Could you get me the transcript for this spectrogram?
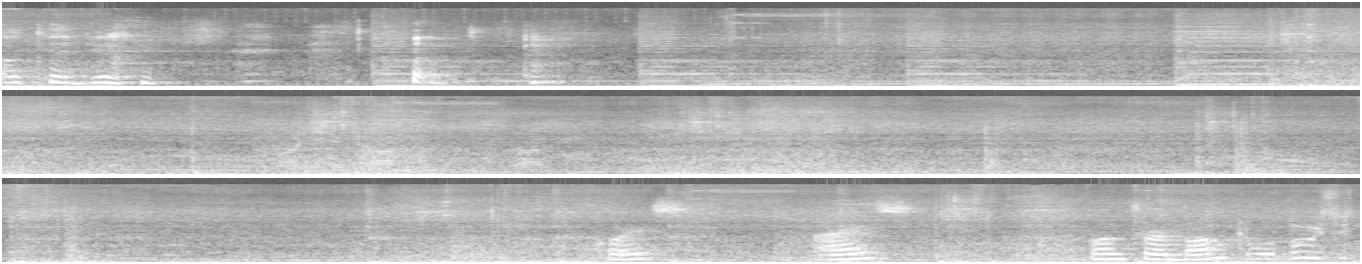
No. Okay, good. Nice. Going for a bump. Come on, boost it.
